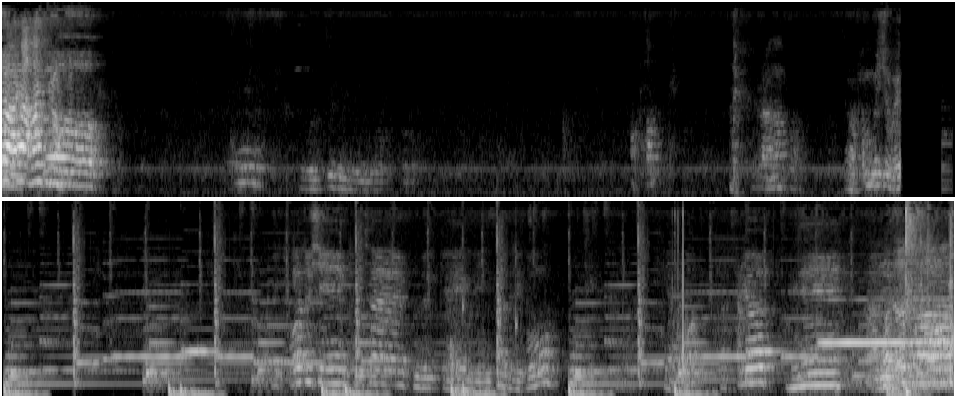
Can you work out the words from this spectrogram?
야, 야, 하지 마. 자, 한 분씩 왜? 도와주신 경찰 분들께 우리 인사드리고. 자, 차렷. 네. 고맙습니다.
